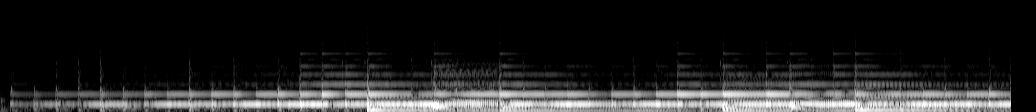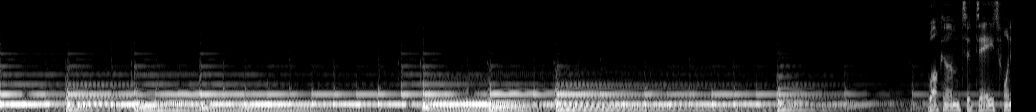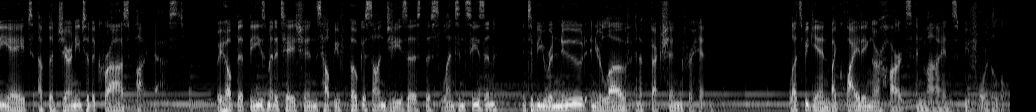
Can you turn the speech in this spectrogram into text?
Welcome to day 28 of the Journey to the Cross podcast. We hope that these meditations help you focus on Jesus this Lenten season and to be renewed in your love and affection for Him. Let's begin by quieting our hearts and minds before the Lord.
